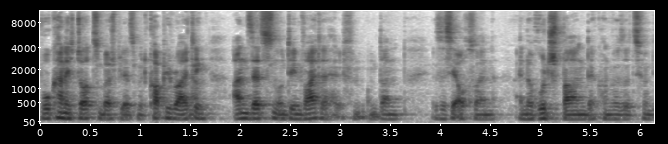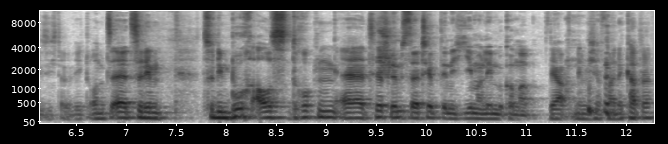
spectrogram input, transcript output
wo kann ich dort zum Beispiel jetzt mit Copywriting ja. ansetzen und denen weiterhelfen? Und dann ist es ja auch so ein, eine Rutschbahn der Konversation, die sich da bewegt. Und äh, zu, dem, zu dem Buch ausdrucken äh, Tipp. Schlimmster Tipp, den ich je mal Leben bekommen habe. Ja, nehme ich auf meine Kappe.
